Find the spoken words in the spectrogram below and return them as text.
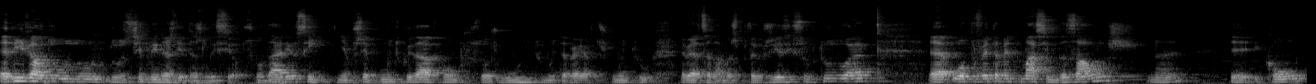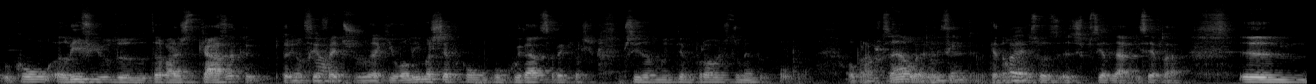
A nível do, do, das disciplinas ditas de liceu secundário, sim, tínhamos sempre muito cuidado com professores muito, muito abertos, muito abertos a novas pedagogias e, sobretudo, a, a, o aproveitamento máximo das aulas, é? E, com, com alívio de, de trabalhos de casa, que poderiam ser claro. feitos aqui ou ali, mas sempre com, com cuidado de saber que eles precisam de muito tempo para o instrumento ou para, ou para a percussão, enfim, cada um com a sua especialidade, isso é verdade. Hum,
